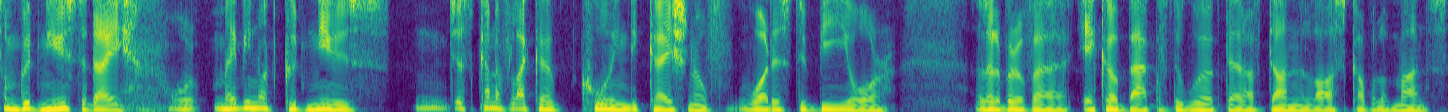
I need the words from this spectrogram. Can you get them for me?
some good news today, or maybe not good news, just kind of like a cool indication of what is to be, or a little bit of a echo back of the work that I've done the last couple of months.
